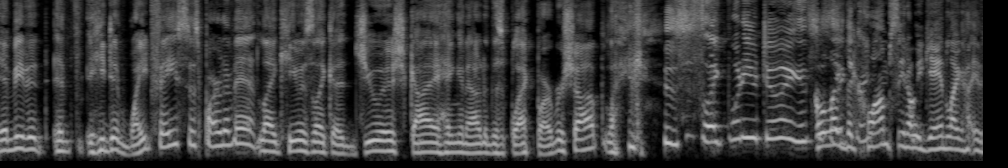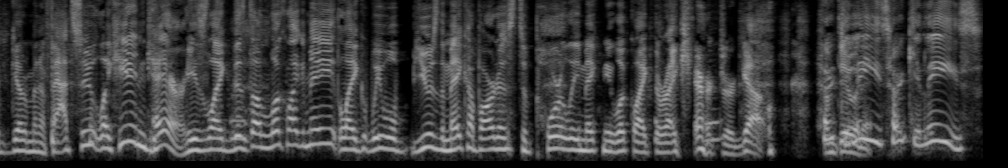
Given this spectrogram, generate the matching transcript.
I mean, it, it, he did whiteface as part of it. Like he was like a Jewish guy hanging out in this black barber shop. Like it's just like, what are you doing? It's oh, like, like, the crazy. Klumps, you know, he gained like get him in a fat suit. Like he didn't care. He's like, this doesn't look like me. Like we will use the makeup artist to poorly make me look like the right character. Go, Hercules, Hercules.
